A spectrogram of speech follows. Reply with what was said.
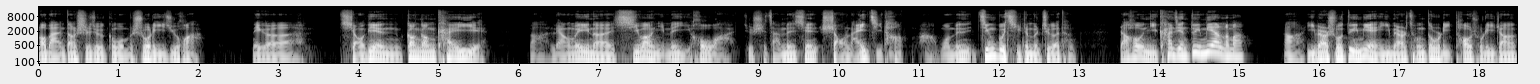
老板当时就跟我们说了一句话：“那个小店刚刚开业啊，两位呢，希望你们以后啊，就是咱们先少来几趟啊，我们经不起这么折腾。”然后你看见对面了吗？啊！一边说对面，一边从兜里掏出了一张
